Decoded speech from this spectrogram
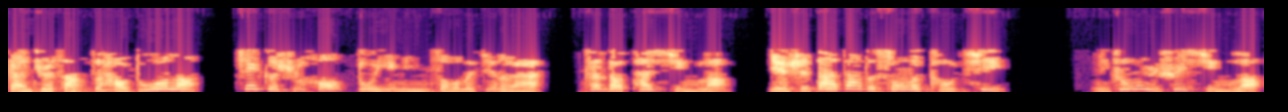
感觉嗓子好多了。这个时候，杜一鸣走了进来，看到他醒了，也是大大的松了口气。你终于睡醒了，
